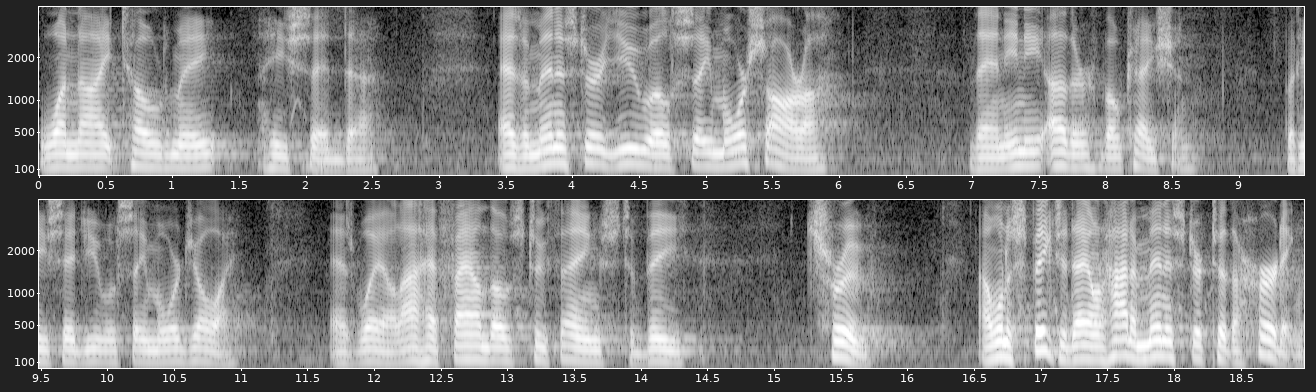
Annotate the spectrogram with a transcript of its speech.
one night told me, he said, uh, As a minister, you will see more sorrow than any other vocation, but he said, You will see more joy as well. I have found those two things to be true. I want to speak today on how to minister to the hurting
